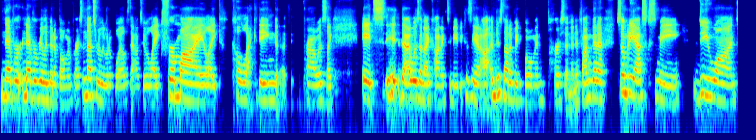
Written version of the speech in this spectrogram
never never really been a bowman person that's really what it boils down to like for my like collecting uh, prowess like it's it, that was an iconic to me because yeah i'm just not a big bowman person and if i'm gonna somebody asks me do you want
